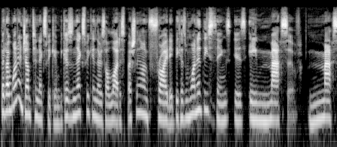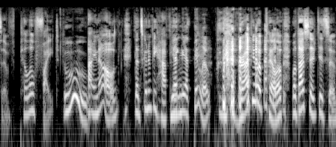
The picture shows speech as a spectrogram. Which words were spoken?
But I want to jump to next weekend because next weekend there's a lot, especially on Friday, because one of these things is a massive, massive pillow fight. Ooh. I know that's going to be happening. me at pillow. Grab you a pillow. Well, that's it. It's a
